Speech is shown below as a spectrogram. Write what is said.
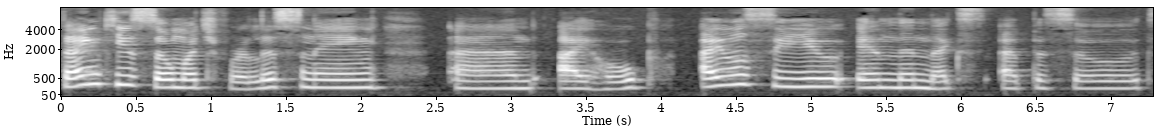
thank you so much for listening, and I hope I will see you in the next episode.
